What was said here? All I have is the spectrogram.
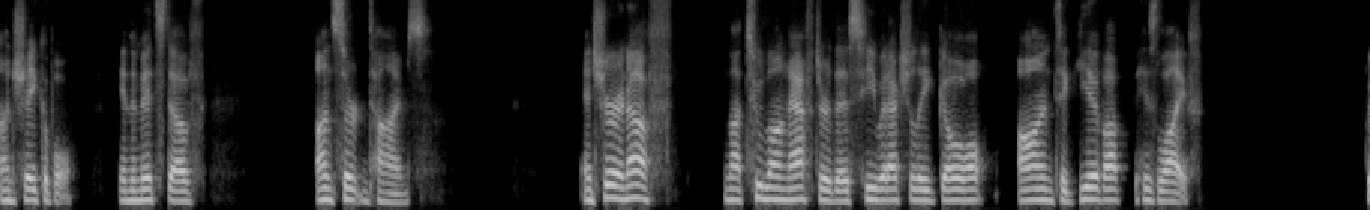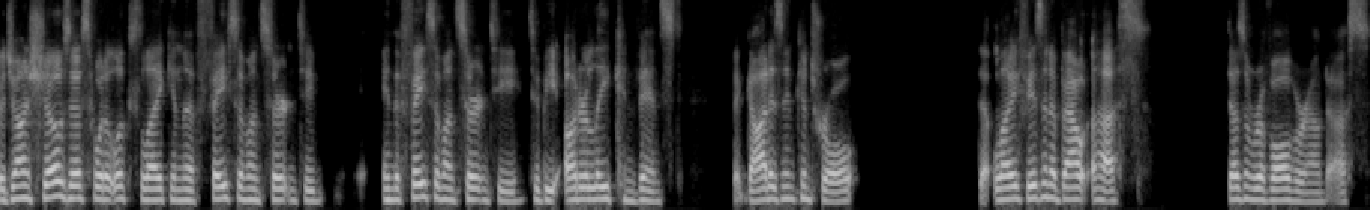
unshakable in the midst of uncertain times. And sure enough, not too long after this, he would actually go on to give up his life. But John shows us what it looks like in the face of uncertainty, in the face of uncertainty, to be utterly convinced that God is in control, that life isn't about us, doesn't revolve around us,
